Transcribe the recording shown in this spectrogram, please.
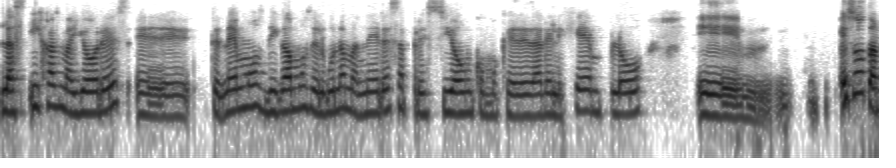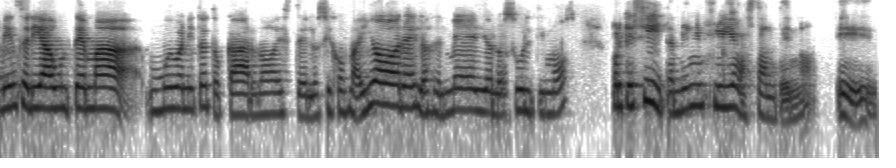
las hijas mayores, eh, tenemos, digamos, de alguna manera esa presión como que de dar el ejemplo. Eh, eso también sería un tema muy bonito de tocar, ¿no? Este, los hijos mayores, los del medio, los últimos, porque sí, también influye bastante, ¿no? Eh,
